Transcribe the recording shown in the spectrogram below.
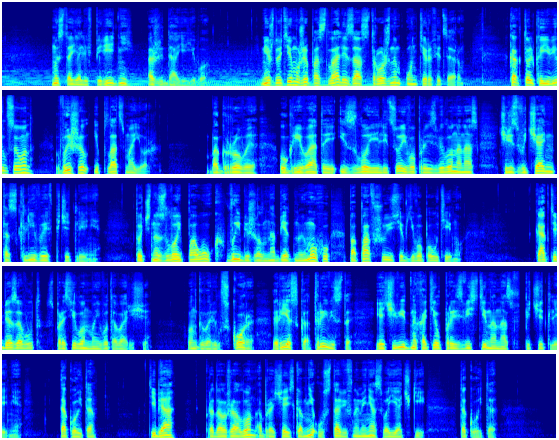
Мы стояли в передней, ожидая его. Между тем уже послали за острожным унтер-офицером. Как только явился он, вышел и плацмайор. Багровое, Угреватое и злое лицо его произвело на нас чрезвычайно тоскливое впечатление. Точно злой паук выбежал на бедную муху, попавшуюся в его паутину. «Как тебя зовут?» — спросил он моего товарища. Он говорил скоро, резко, отрывисто и, очевидно, хотел произвести на нас впечатление. «Такой-то». «Тебя?» — продолжал он, обращаясь ко мне, уставив на меня свои очки. «Такой-то».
